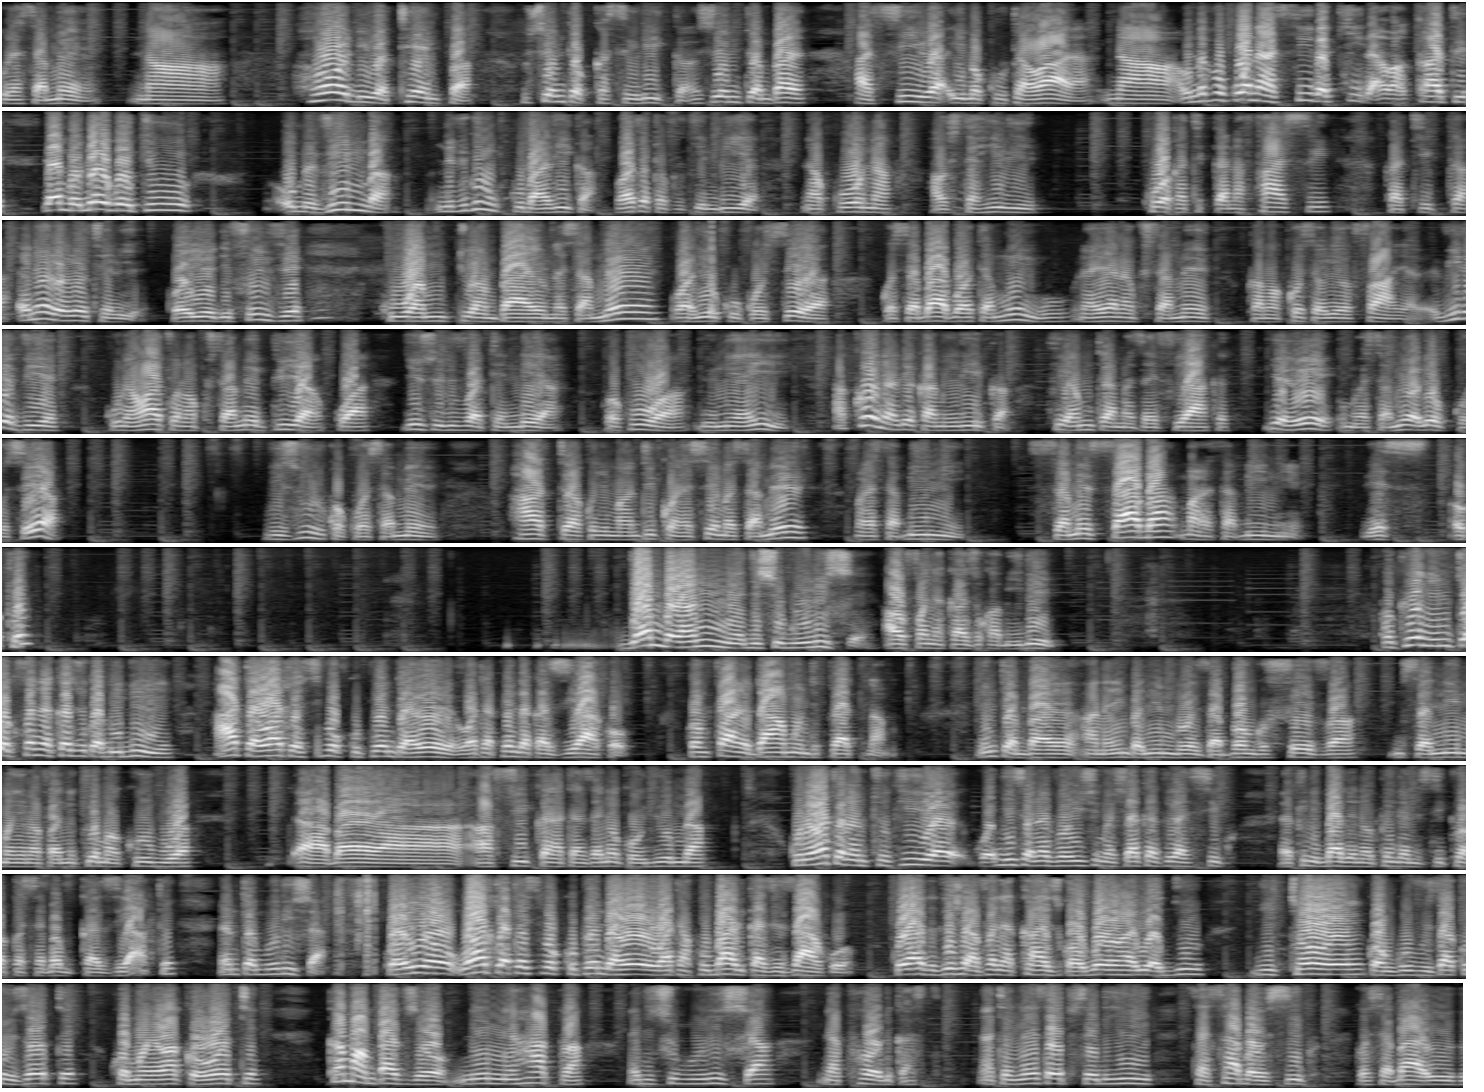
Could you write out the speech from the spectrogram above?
unasamehe. Na hodi wa tempa usiwe mtu akukasirika usiwe mtu ambaye hasira imekutawala. Na unapokuwa na hasira kila wakati jambo dogo tu umevimba ni vigumu kukubalika watu watakukimbia na kuona haustahili kuwa katika nafasi katika eneo lolote lile. Kwa hiyo jifunze kuwa mtu ambaye unasamehe waliokukosea kwa sababu hata mungu na yeye anakusamehe kwa makosa uliyofanya vile vile kuna watu wanakusamehe pia kwa jinsi ulivyowatendea kwa kuwa dunia hii hakuna aliyekamilika kila mtu ana madhaifu yake. Je wewe umewasamehe waliokukosea? Vizuri kwa kuwasamehe hata kwenye maandiko anasema samehe mara sabini. Samehe saba mara sabini. Yes okay? Jambo la nne jishughulishe au fanya kazi kwa bidii. Ukiwa ni mtu wa kufanya kazi kwa bidii hata watu wasipokupenda wewe watapenda kazi yako. Kwa mfano diamond platinum. Ni mtu ambaye anaimba nyimbo za bongo flava msanii mwenye mafanikio makubwa uh, bara ya afrika na tanzania kwa ujumla. Kuna watu wanamchukia kwa jinsi anavyoishi maisha yake kila siku lakini bado anaupenda mziki wake kwa sababu kazi yake namtambulisha kwa hiyo watu hata sipokupenda wewe watakubali kazi zako. Kwa hiyo hakikisha unafanya kazi kwa ubora hali ya juu jitoe kwa nguvu zako zote kwa moyo wako wote. Kama ambavyo mimi hapa najishughulisha na podcast. Natengeneza episode hii saa saba usiku kwa sababu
